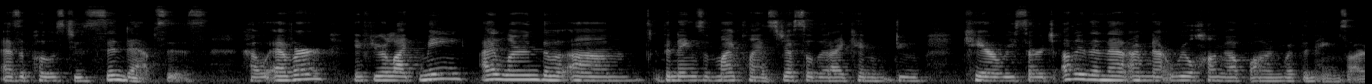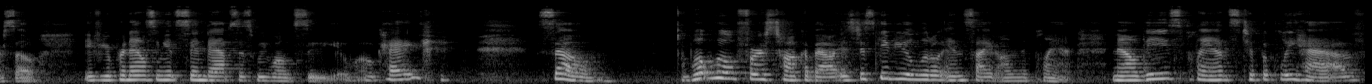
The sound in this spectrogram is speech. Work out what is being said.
as opposed to Syndapsis. However, if you're like me, I learned the, um, the names of my plants just so that I can do care research. Other than that, I'm not real hung up on what the names are. So if you're pronouncing it Scindapsus, we won't sue you, okay? so what we'll first talk about is just give you a little insight on the plant. Now these plants typically have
